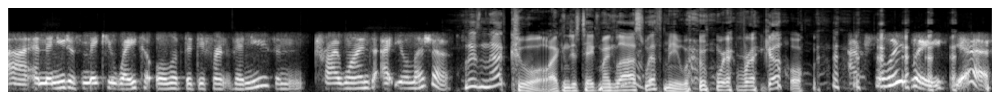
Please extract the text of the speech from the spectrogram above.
Uh, and then you just make your way to all of the different venues and try wines at your leisure. Well, isn't that cool? I can just take my glass yeah. with me wherever I go. Absolutely, yes.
